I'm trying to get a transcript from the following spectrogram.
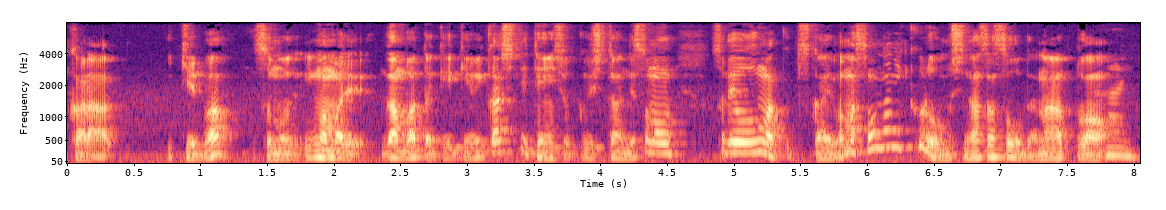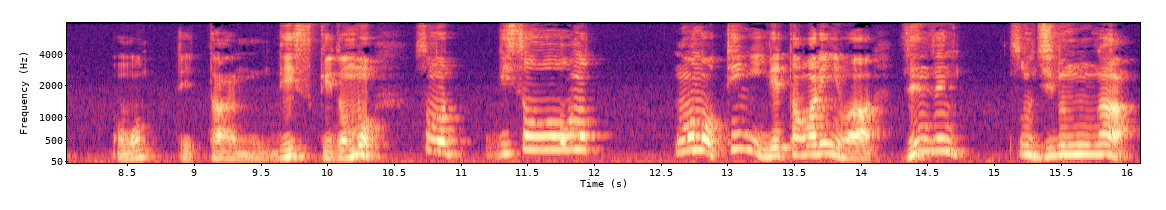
からいけば、その今まで頑張った経験を生かして転職したんで、その、それをうまく使えば、まあそんなに苦労もしなさそうだなとははい。思ってたんですけども、その理想のものを手に入れた割には、全然その自分が、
